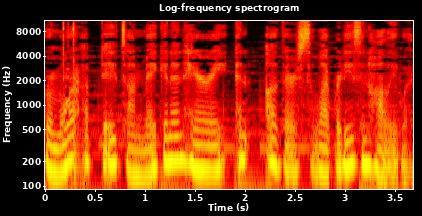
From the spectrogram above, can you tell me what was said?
for more updates on Meghan and Harry and other celebrities in Hollywood.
